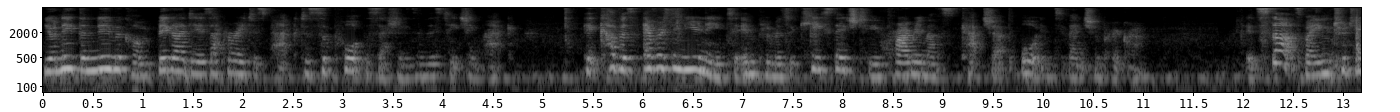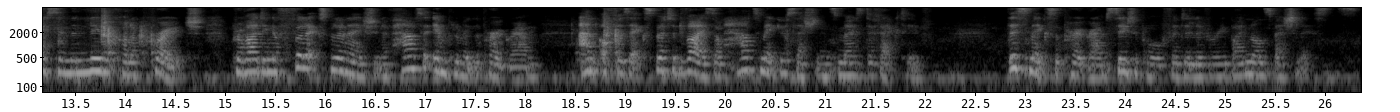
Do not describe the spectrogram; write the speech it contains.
You'll need the Numicon Big Ideas Apparatus Pack to support the sessions in this teaching pack. It covers everything you need to implement a Key Stage 2 primary maths catch-up or intervention programme. It starts by introducing the Numicon approach, providing a full explanation of how to implement the programme and offers expert advice on how to make your sessions most effective. This makes the programme suitable for delivery by non-specialists.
